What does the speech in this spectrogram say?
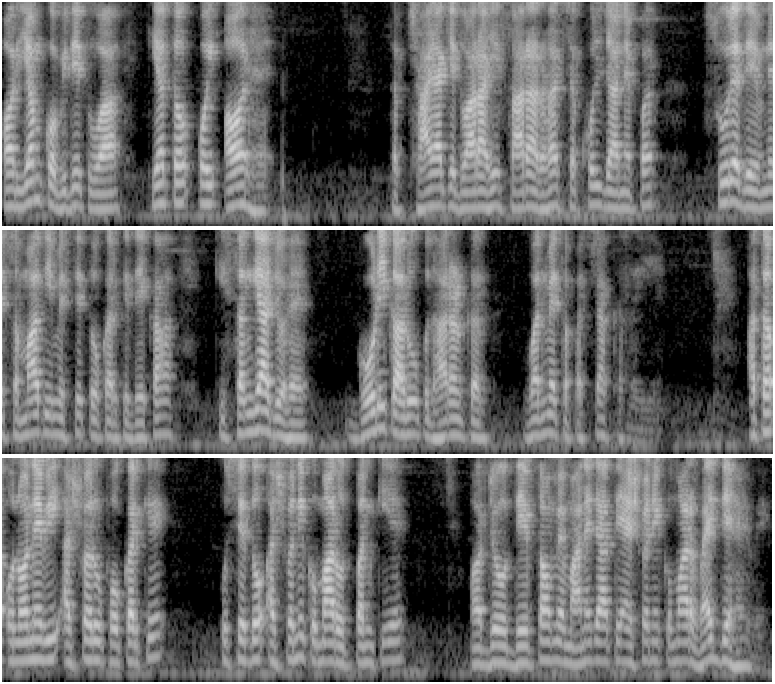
और यम को विदित हुआ, यह तो कोई और है। तब छाया के द्वारा ही सारा रहस्य खुल जाने पर सूर्यदेव ने समाधि में स्थित होकर के देखा कि संज्ञा जो है, घोड़ी का रूप धारण कर वन में तपस्या कर रही है। अतः उन्होंने भी अश्वरूप होकर के उससे दो अश्वनी कुमार उत्पन्न किए और जो देवताओं में माने जाते हैं अश्वनी कुमार, वैद्य हैं वे।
